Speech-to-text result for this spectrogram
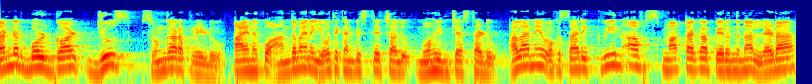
థండర్ బోల్ట్ గాడ్ జ్యూస్ శృంగార ప్రియుడు ఆయనకు అందమైన యువతి కనిపిస్తే చాలు మోహించేస్తాడు అలానే ఒకసారి క్వీన్ ఆఫ్ స్మార్టాగా పేరొందిన లెడా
